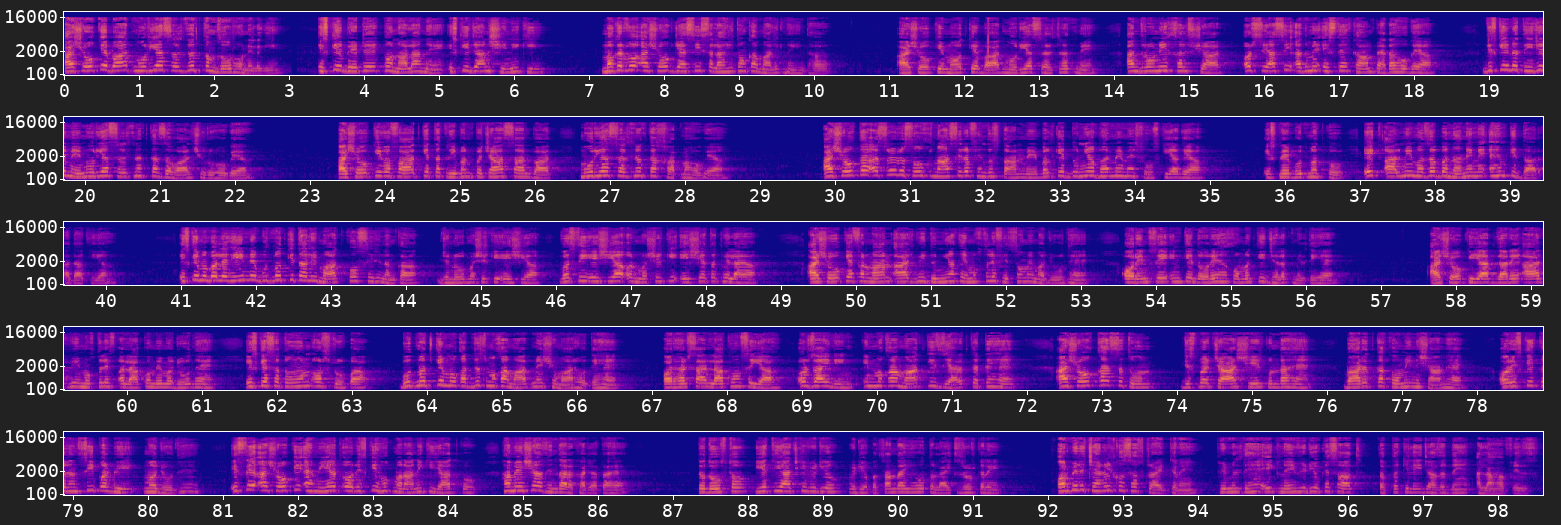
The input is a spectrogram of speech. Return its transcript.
اشوک کے بعد موریہ سلطنت کمزور ہونے لگی۔ اس کے بیٹے کو نالا نے اس کی جانشینی کی، مگر وہ اشوک جیسی صلاحیتوں کا مالک نہیں تھا۔ اشوک کی موت کے بعد موریہ سلطنت میں اندرونی خلفشار اور سیاسی عدم استحکام پیدا ہو گیا، جس کے نتیجے میں موریہ سلطنت کا زوال شروع ہو گیا۔ اشوک کی وفات کے تقریباً پچاس سال بعد موریہ سلطنت کا خاتمہ ہو گیا۔ اشوک کا اثر و رسوخ نہ صرف ہندوستان میں بلکہ دنیا بھر میں محسوس کیا گیا۔ اس نے بدھ مت کو ایک عالمی مذہب بنانے میں اہم کردار ادا کیا۔ اس کے مبلغین نے بدھ مت کی تعلیمات کو سری لنکا، جنوب مشرقی ایشیا، وسطی ایشیا اور مشرقی ایشیا تک پھیلایا۔ اشوک کے فرمان آج بھی دنیا کے مختلف حصوں میں موجود ہیں اور ان سے ان کے دور حکومت کی جھلک ملتی ہے۔ اشوک کی یادگاریں آج بھی مختلف علاقوں میں موجود ہیں۔ اس کے ستون اور سٹوپا بدھ مت کے مقدس مقامات میں شمار ہوتے ہیں اور ہر سال لاکھوں سیاح اور زائرین ان مقامات کی زیارت کرتے ہیں۔ اشوک کا ستون، جس پر چار شیر کندہ ہیں، بھارت کا قومی نشان ہے اور اس کے کرنسی پر بھی موجود ہے۔ اس سے اشوک کی اہمیت اور اس کی حکمرانی کی یاد کو ہمیشہ زندہ رکھا جاتا ہے۔ تو دوستو، یہ تھی آج کی ویڈیو۔ ویڈیو پسند آئی ہو تو لائک ضرور کریں اور میرے چینل کو سبسکرائب کریں۔ پھر ملتے ہیں ایک نئی ویڈیو کے ساتھ۔ تب تک کے لیے اجازت دیں۔ اللہ حافظ۔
